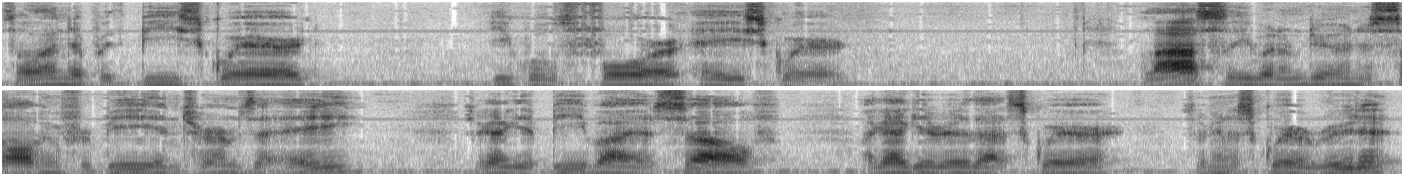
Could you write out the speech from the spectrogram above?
So I'll end up with b squared equals 4a squared. Lastly, what I'm doing is solving for b in terms of a. So I got to get b by itself. I got to get rid of that square. So I'm going to square root it.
